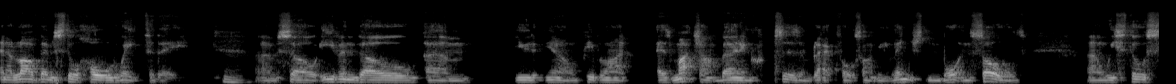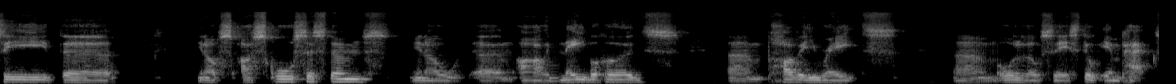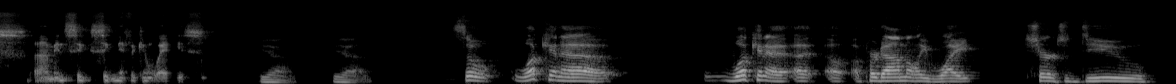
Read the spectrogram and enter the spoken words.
and a lot of them still hold weight today. Mm. Um, so even though um, you you know people aren't as much aren't burning crosses and black folks aren't being lynched and bought and sold, uh, we still see the you know our school systems, you know um, our neighborhoods, um, poverty rates, um, all of those say still impacts um, in sig- significant ways. Yeah, yeah. So what can a what can a, a, a predominantly white church do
